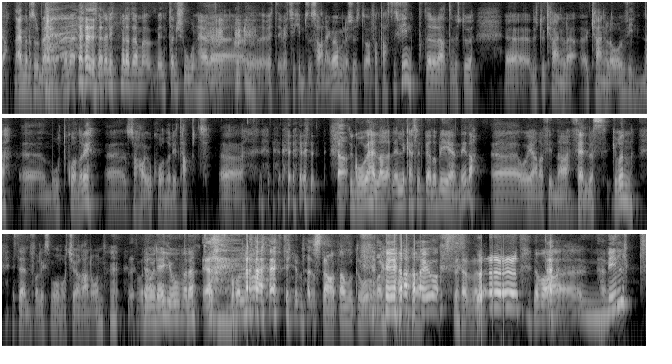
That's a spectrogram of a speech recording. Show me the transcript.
Ja, nei, men, det ble litt, men, det, men det er litt med det med intensjonen her jeg vet, jeg vet, ikke hvem som sa det engang, men jeg syns det var fantastisk fint. det er det at Hvis du, eh, hvis du krangler, krangler, og vinner eh, mot kona di, eh, så har jo kona di tapt. Eh, ja. Det går jo heller, eller kanskje litt bedre å bli enig da, eh, og gjerne finne felles grunn, istedenfor liksom å overkjøre noen. Og det var det jeg gjorde med den testbollen. bare starta motoren. ja, det var mildt,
